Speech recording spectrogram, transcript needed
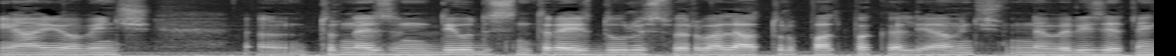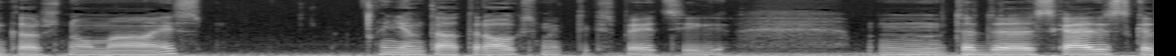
jā, jo viņš eh, tur nezinu, 20 reizes durvis var vaļā, turpat pakaļ, jā, viņš nevar iziet vienkārši no mājas. Viņam tā trauksme ir tik spēcīga. Mm, tad uh, skaidrs, ka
